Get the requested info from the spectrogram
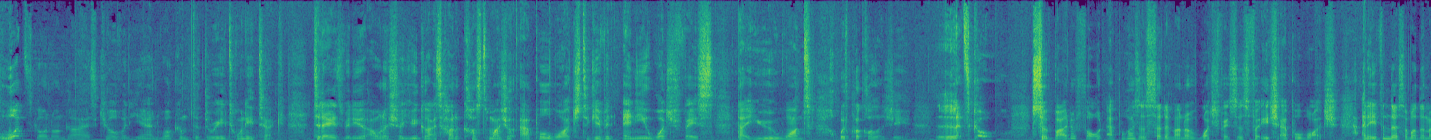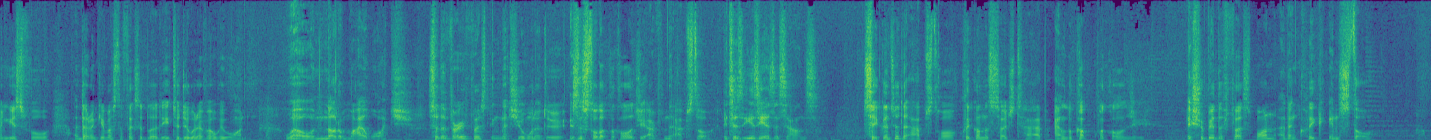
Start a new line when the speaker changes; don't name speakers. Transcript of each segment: What's going on guys, Kelvin here and welcome to 320 Tech. Today's video I want to show you guys how to customize your Apple Watch to give it any watch face that you want with Clockology. Let's go! So by default, Apple has a set amount of watch faces for each Apple Watch, and even though some of them are useful, they don't give us the flexibility to do whatever we want. Well, not on my watch. So the very first thing that you'll want to do is install the Clockology app from the App Store. It's as easy as it sounds. So you go into the App Store, click on the search tab and look up Clockology. It should be the first one and then click install.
